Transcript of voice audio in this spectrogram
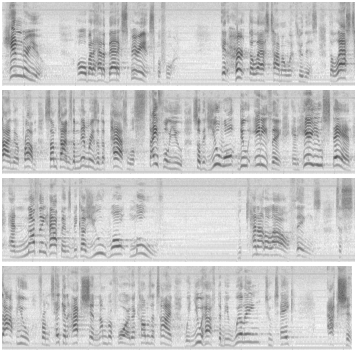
hinder you. Oh, but I had a bad experience before. It hurt the last time I went through this. The last time there were problems. Sometimes the memories of the past will stifle you so that you won't do anything. And here you stand and nothing happens because you won't move. You cannot allow things to stop you from taking action. Number four, there comes a time when you have to be willing to take action.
